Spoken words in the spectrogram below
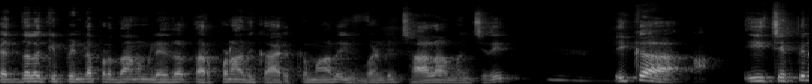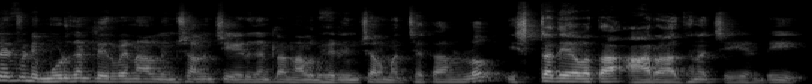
పెద్దలకి పిండ ప్రదానం లేదా తర్పణాది కార్యక్రమాలు ఇవ్వండి. చాలా మంచిది. ఇక ఈ చెప్పినటువంటి మూడు గంటల ఇరవై నాలుగు నిమిషాల నుంచి ఏడు గంటల నలభై ఏడు నిమిషాల మధ్యకాలంలో ఇష్టదేవత ఆరాధన చేయండి.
